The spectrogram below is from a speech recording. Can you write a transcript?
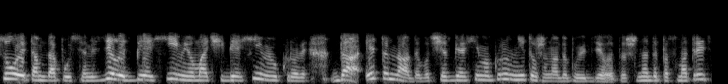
сои там, допустим, сделать биохимию мочи, биохимию крови. Да, это надо. Вот сейчас биохимию крови мне тоже надо будет делать, потому что надо посмотреть,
